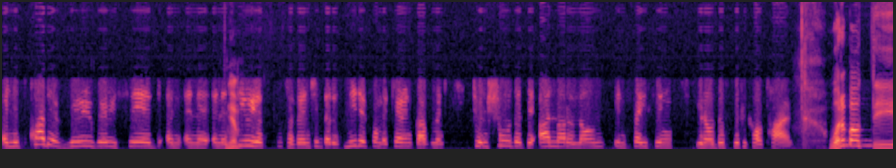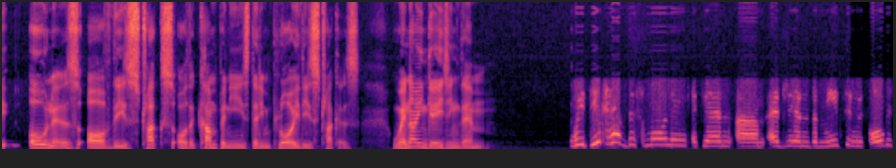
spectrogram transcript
And it's quite a very, very sad and, and a, and a yeah. serious intervention that is needed from the current government to ensure that they are not alone in facing you know, this difficult time. What about the owners of these trucks or the companies that employ these truckers? When are engaging them? We did have this morning again, um, Adrian, the meeting with all the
